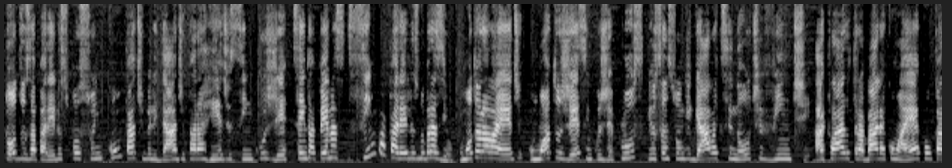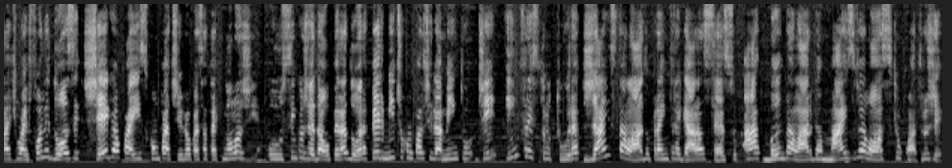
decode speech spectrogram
todos os aparelhos possuem compatibilidade para a rede 5G, sendo apenas cinco aparelhos no Brasil: o Motorola Edge, o Moto G 5G Plus e o Samsung Galaxy Note 20. A Claro trabalha com a Apple para que o iPhone 12 chegue ao país compatível com essa tecnologia. O 5G da operadora permite o compartilhamento de infraestrutura já instalado para entregar acesso à banda larga mais veloz que o 4G.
